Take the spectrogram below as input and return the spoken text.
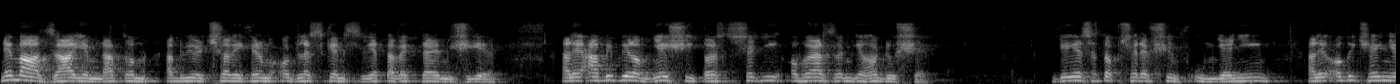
Nemá zájem na tom, aby byl člověk jenom odleskem světa, ve kterém žije, ale aby bylo vnější prostředí obrazem jeho duše. Děje se to především v umění, ale obyčejně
